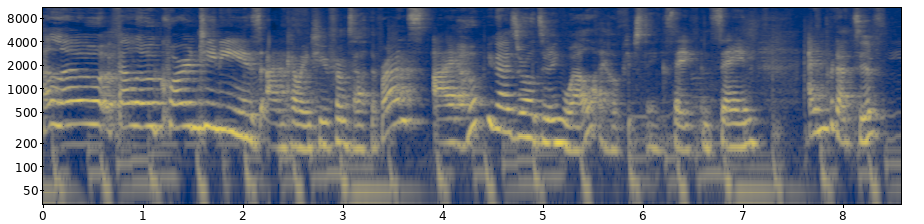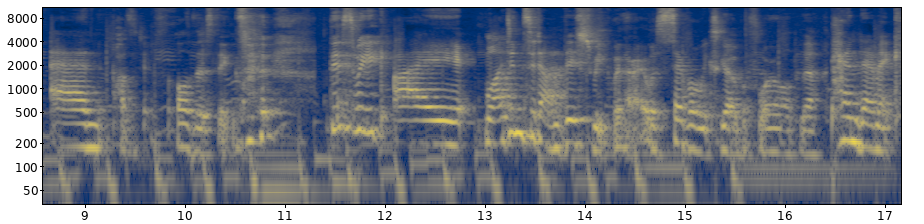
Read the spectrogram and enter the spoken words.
Hello, fellow quarantinis! I'm coming to you from south of France. I hope you guys are all doing well. I hope you're staying safe and sane and productive and positive, all those things. This week, I, well, I didn't sit down this week with her. It was several weeks ago before all the pandemic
